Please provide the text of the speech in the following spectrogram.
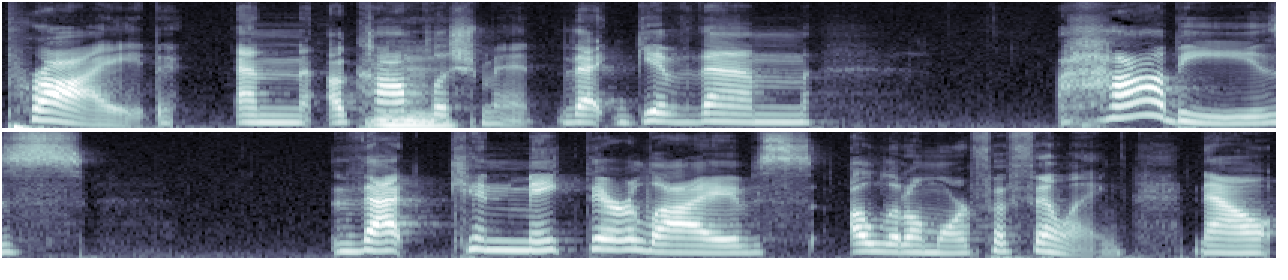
pride and accomplishment that give them hobbies that can make their lives a little more fulfilling. Now,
